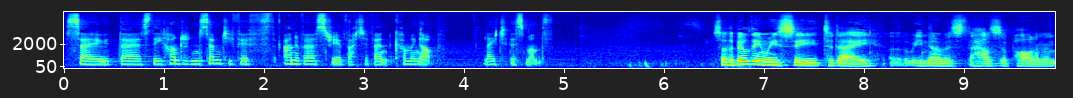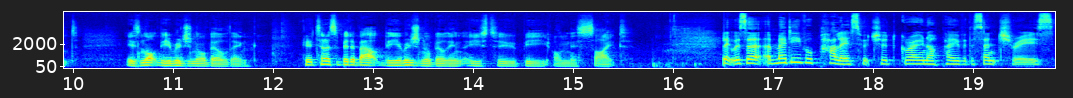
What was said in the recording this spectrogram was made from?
So there's the 175th anniversary of that event coming up later this month. So the building we see today, uh, that we know as the Houses of Parliament, is not the original building. Can you tell us a bit about the original building that used to be on this site? It was a, a medieval palace which had grown up over the centuries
